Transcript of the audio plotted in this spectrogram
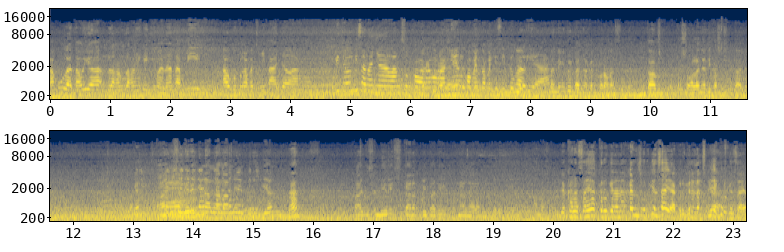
aku nggak tahu ya belakang belakangnya kayak gimana tapi tahu beberapa cerita aja lah. Mungkin kalian bisa nanya langsung ke orang-orangnya yang komen-komen di situ kali ya. Mending itu tanyakan ke orang langsung. Kita persoalannya di kasus kita aja. Oke? Pak Haji sendiri pernah ngalamin kerugian? Hah? Pak Haji sendiri secara pribadi pernah ngalamin kerugian? Ya kalau saya kerugian anak kan kerugian saya, kerugian anak saya, Ya. kerugian saya.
